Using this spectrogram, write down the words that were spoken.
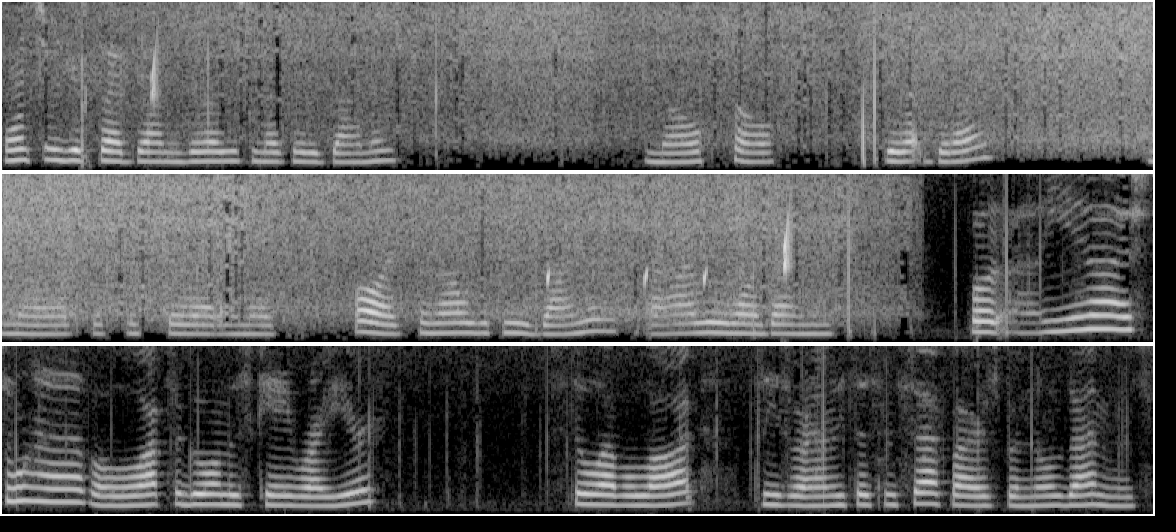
Once we get that diamond, did I just meditate a diamond? No. So, did I? Did I? No, that's just, just still out mode. Alright, so now we just need a diamond. I really want diamonds. But, uh, yeah, I still have a lot to go in this cave right here. Still have a lot. These are amethysts and sapphires, but no diamonds.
